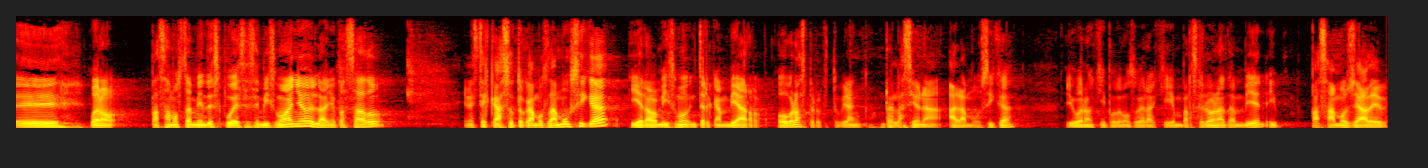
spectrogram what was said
Eh, bueno, Pasamos también después ese mismo año, el año pasado. En este caso tocamos la música y era lo mismo, intercambiar obras, pero que tuvieran relación a, la música. Y bueno, aquí podemos ver aquí en Barcelona también. Y pasamos ya de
